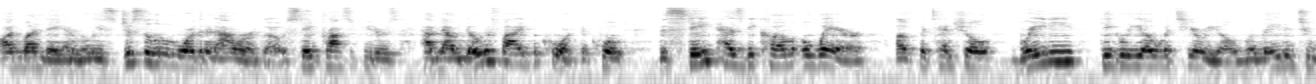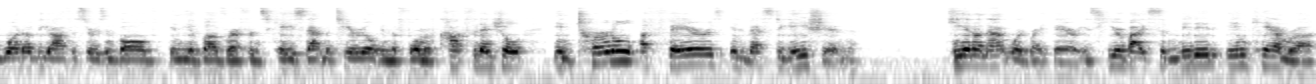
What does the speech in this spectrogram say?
on Monday and released just a little more than an hour ago, state prosecutors have now notified the court that, quote, the state has become aware of potential Brady Giglio material related to one of the officers involved in the above referenced case. That material in the form of confidential internal affairs investigation. Key on that word right there is hereby submitted in camera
